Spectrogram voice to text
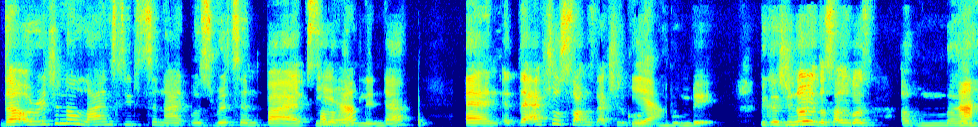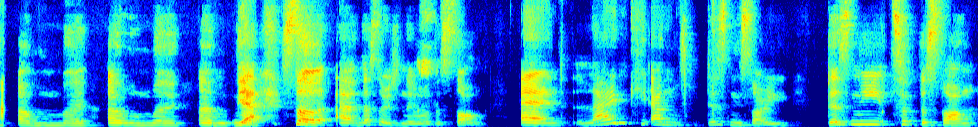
The original Lion Sleeps Tonight was written by Solomon Yeah. Linda, and the actual song is actually called Yeah. Mbube. Because you know in the song it goes my, Uh-huh. Abumai, my um Yeah. So um that's the original name of the song. And Lion King, um Disney, sorry, Disney took the song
